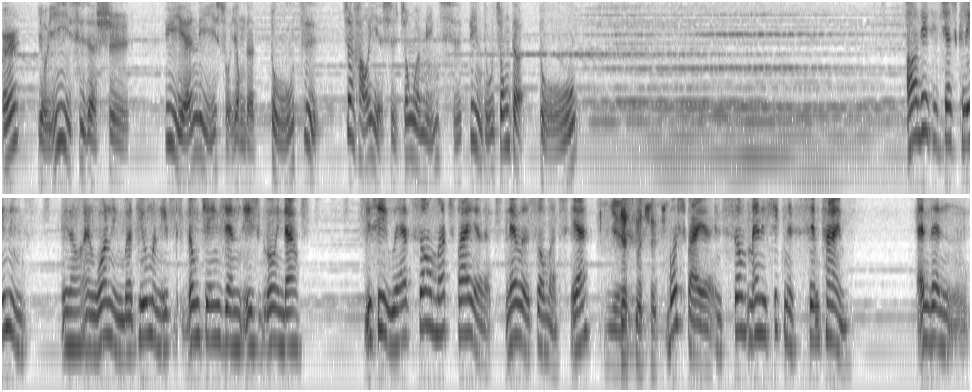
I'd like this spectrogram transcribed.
而有意思的是，预言里所用的“毒”字，正好也是中文名词“病毒”中的“毒”。All this is just cleaning. You know, and warning. But human, if don't change, then it's going down. You see, we have so much fire, never so much, yeah? Yes, master. Bushfire and so many sickness same time. And then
